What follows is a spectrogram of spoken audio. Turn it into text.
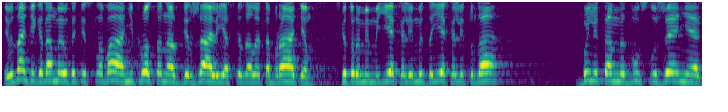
И вы знаете, когда мы вот эти слова, они просто нас держали, я сказал это братьям, с которыми мы ехали, мы заехали туда, были там на двух служениях,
